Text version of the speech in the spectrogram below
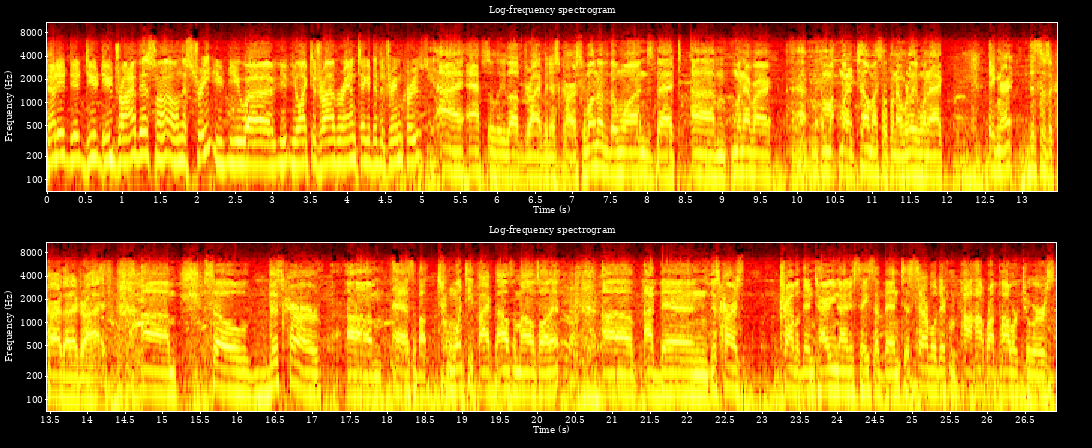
Now, do, do, do, you, do you drive this on, on the street? You you, uh, you, you like to drive around, take it to the Dream Cruise? I absolutely love driving this car. It's one of the ones that um, whenever I, uh, when I tell myself when I really want to act ignorant, this is a car that I drive. Um, so this car um, has about 25,000 miles on it. Uh, I've been this car's traveled the entire United States. I've been to several different hot rod power tours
